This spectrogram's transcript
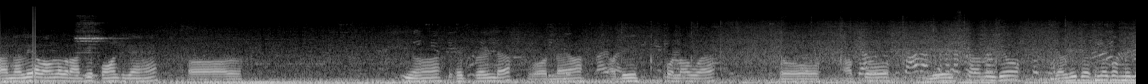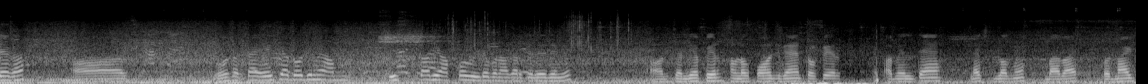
फाइनली अब हम लोग रांची पहुँच गए हैं और यहाँ एक फ्रेंड है, वो नया अभी खोला हुआ है। तो आपको ये इसका वीडियो जल्दी देखने को मिलेगा और हो सकता है एक या दो दिन में हम इसका भी आपको वीडियो बना करके दे देंगे। और चलिए फिर हम लोग पहुँच गए हैं तो फिर अब मिलते हैं नेक्स्ट ब्लॉग में। Bye bye good night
